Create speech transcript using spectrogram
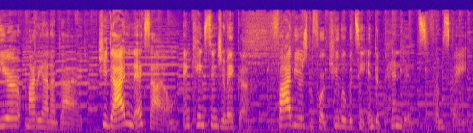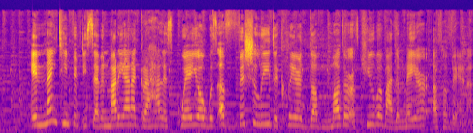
year Mariana died. She died in exile in Kingston, Jamaica, five years before Cuba would see independence from Spain. In 1957, Mariana Grajales Cuello was officially declared the mother of Cuba by the mayor of Havana.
